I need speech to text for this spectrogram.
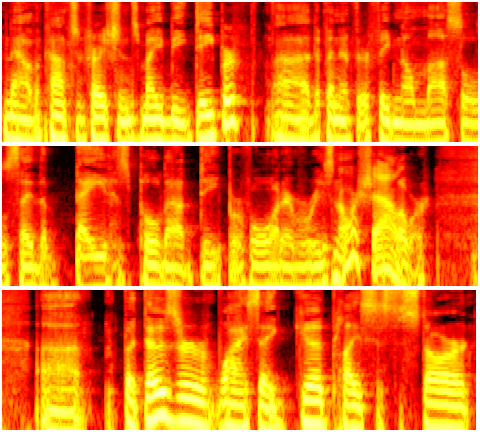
Now the concentrations may be deeper, uh, depending if they're feeding on mussels. Say the bait has pulled out deeper for whatever reason, or shallower. Uh, but those are why I say good places to start,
